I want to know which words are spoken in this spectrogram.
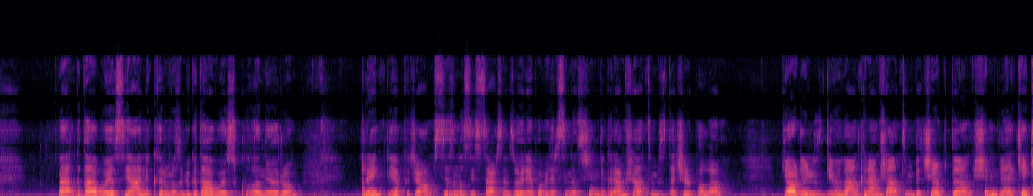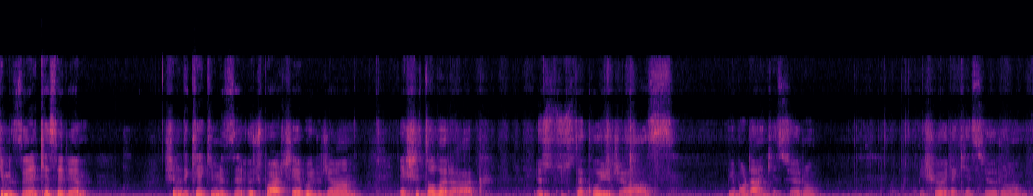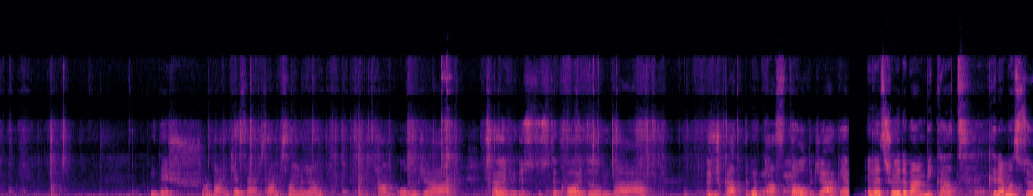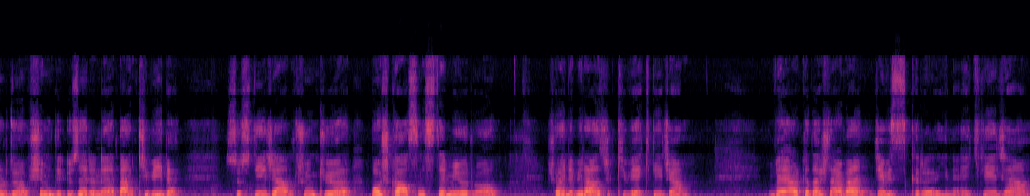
Ben gıda boyası yani kırmızı bir gıda boyası kullanıyorum. Renkli yapacağım. Siz nasıl isterseniz öyle yapabilirsiniz. Şimdi krem şantimizi de çırpalım. Gördüğünüz gibi ben krem şantimi de çırptım. Şimdi kekimizi keselim. Şimdi kekimizi 3 parçaya böleceğim. Eşit olarak üst üste koyacağız. Bir buradan kesiyorum. Bir şöyle kesiyorum. Bir de şuradan kesersem sanırım tam olacak. Şöyle üst üste koyduğumda 3 katlı bir pasta olacak. Evet. evet şöyle ben bir kat krema sürdüm. Şimdi üzerine ben kiviyle süsleyeceğim. Çünkü boş kalsın istemiyorum. Şöyle birazcık kivi ekleyeceğim. Ve arkadaşlar ben ceviz kırığı yine ekleyeceğim.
